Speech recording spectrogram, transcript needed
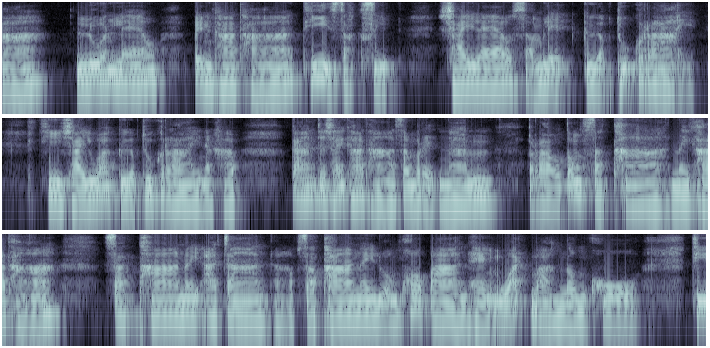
าล้วนแล้วเป็นคาถาที่ศักดิ์สิทธิ์ ใช้แล้วสำเร็จเกือบทุกราย ที่ใช้ว่าเกือบทุกรายนะครับ การจะใช้คาถาสำเร็จนั้น เราต้องศรัทธาในคาถา ศรัทธาในอาจารย์นะครับศรัทธาในหลวงพ่อปานแห่งวัดบางนมโค ที่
